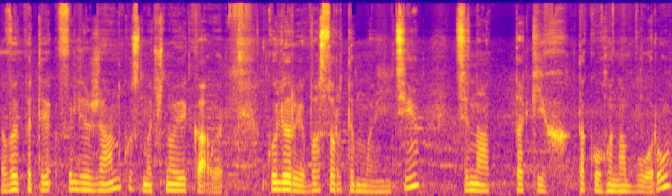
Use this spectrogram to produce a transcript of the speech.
Випити філіжанку смачної кави. Кольори в асортименті. Ціна таких, такого набору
